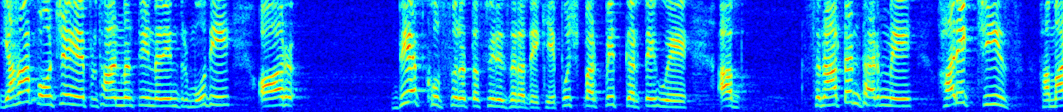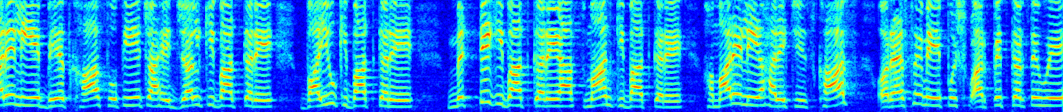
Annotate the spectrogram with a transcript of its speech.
यहाँ पहुँचे हैं प्रधानमंत्री नरेंद्र मोदी और बेहद खूबसूरत तस्वीरें जरा देखिए। पुष्प अर्पित करते हुए अब सनातन धर्म में हर एक चीज़ हमारे लिए बेहद खास होती है, चाहे जल की बात करें, वायु की बात करें, मिट्टी की बात करें, आसमान की बात करें, हमारे लिए हर एक चीज़ खास और ऐसे में पुष्प अर्पित करते हुए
